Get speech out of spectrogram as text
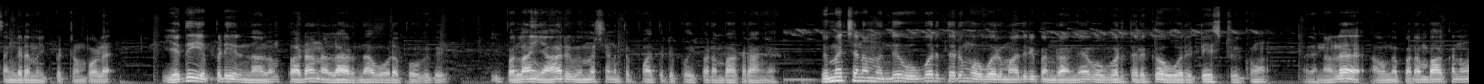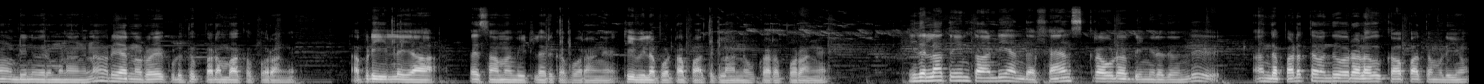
சங்கடம் ஏற்பட்டுரும் போல். எது எப்படி இருந்தாலும் படம் நல்லா இருந்தால் ஓட போகுது. இப்போல்லாம் யார் விமர்சனத்தை பார்த்துட்டு போய் படம் பார்க்குறாங்க? விமர்சனம் வந்து ஒவ்வொருத்தரும் ஒவ்வொரு மாதிரி பண்ணுறாங்க ஒவ்வொருத்தருக்கும் ஒவ்வொரு டேஸ்ட் இருக்கும். அதனால் அவங்க படம் பார்க்கணும் அப்படின்னு விரும்பினாங்கன்னா ஒரு இரநூறுவாயை கொடுத்து படம் பார்க்க போகிறாங்க அப்படி இல்லையா? பேசாமல் வீட்டில் இருக்க போகிறாங்க டிவியில் போட்டால் பார்த்துக்கலான்னு உட்கார போகிறாங்க இது எல்லாத்தையும் தாண்டி அந்த ஃபேன்ஸ் க்ரௌட் அப்படிங்கிறது வந்து அந்த படத்தை வந்து ஓரளவு காப்பாற்ற முடியும்.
